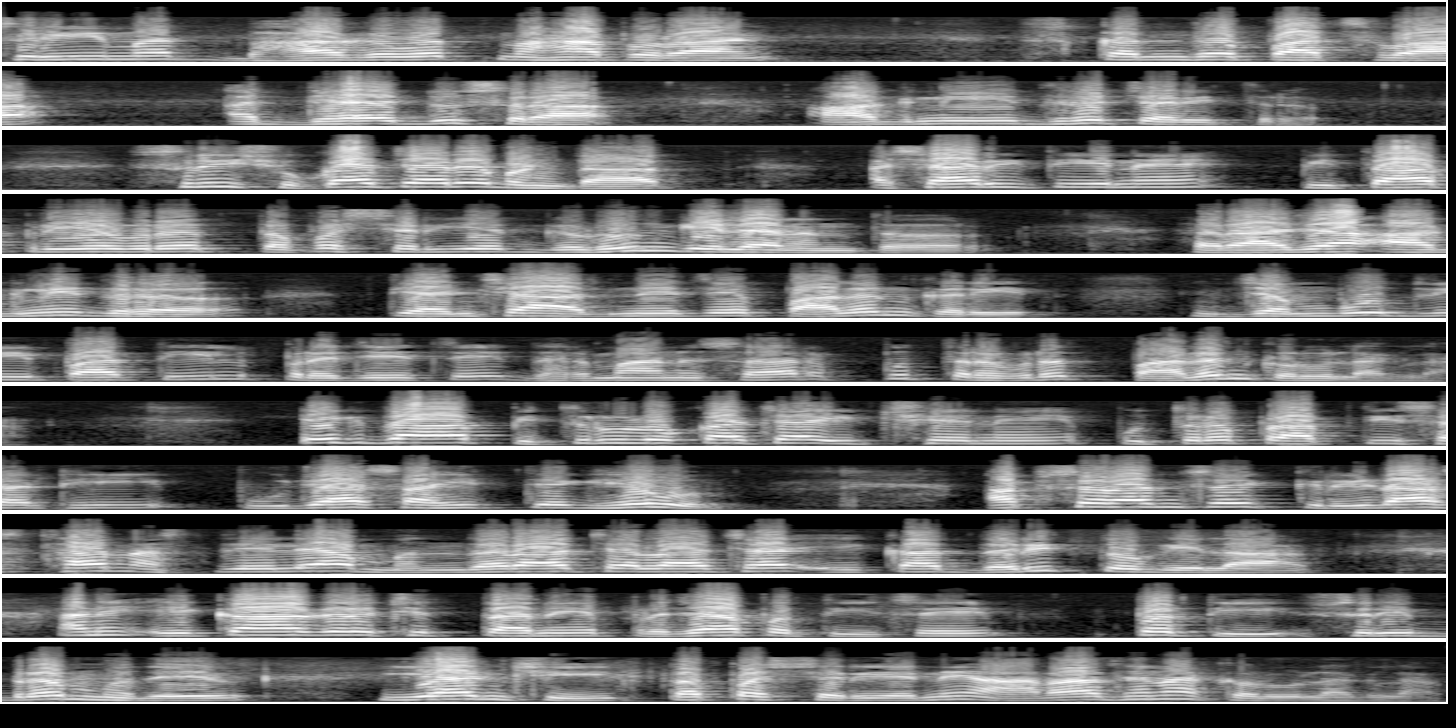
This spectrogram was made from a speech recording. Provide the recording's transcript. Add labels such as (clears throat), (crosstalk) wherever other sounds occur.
श्रीमद भागवत महापुराण स्कंध पाचवा अध्याय दुसरा आग्नेध्र चरित्र. श्री शुकाचार्य म्हणतात अशा रीतीने पिता प्रियव्रत तपश्चर्येत घडून गेल्यानंतर राजा आग्नेध्र त्यांच्या आज्ञेचे पालन करीत जम्बूद्वीपातील प्रजेचे धर्मानुसार पुत्रव्रत पालन करू लागला. एकदा पितृलोकाच्या इच्छेने पुत्रप्राप्तीसाठी पूजा साहित्य घेऊन अप्सरांचे क्रीडास्थान असलेल्या मंदराचलाच्या एका दरीत तो गेला आणि एकाग्र चित्ताने प्रजापतीचे पती श्री ब्रह्मदेव यांची तपश्चर्येने आराधना करू लागला.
